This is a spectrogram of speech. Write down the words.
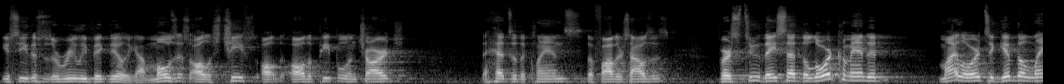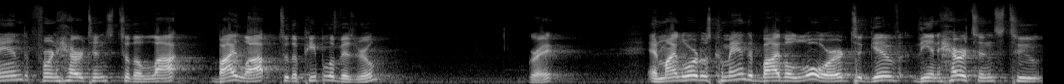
You see, this is a really big deal. You got Moses, all his chiefs, all, all the people in charge, the heads of the clans, the fathers' houses. Verse 2 They said, The Lord commanded my Lord to give the land for inheritance to the lot, by lot to the people of Israel. Great. And my Lord was commanded by the Lord to give the inheritance to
